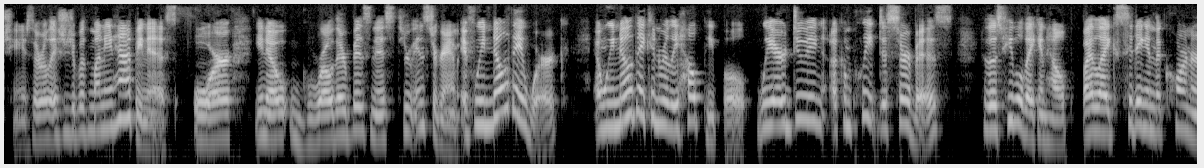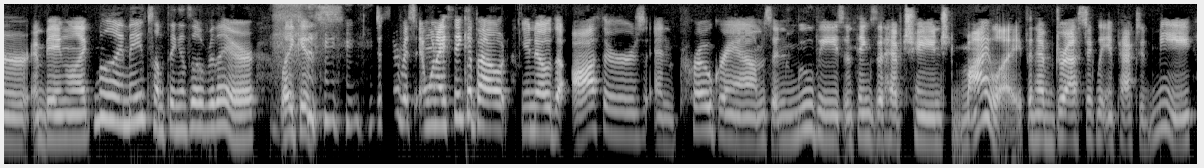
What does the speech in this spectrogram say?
change their relationship with money and happiness or, you know, grow their business through Instagram. If we know they work and we know they can really help people, we are doing a complete disservice to those people they can help by like sitting in the corner and being like, well, I made something, it's over there. Like it's And when I think about, you know, the authors and programs and movies and things that have changed my life and have drastically impacted me,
